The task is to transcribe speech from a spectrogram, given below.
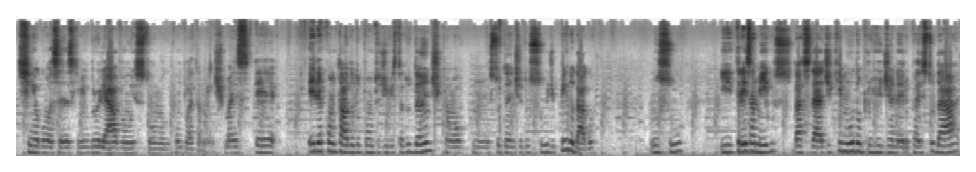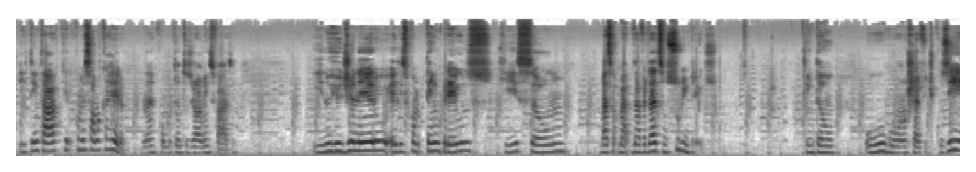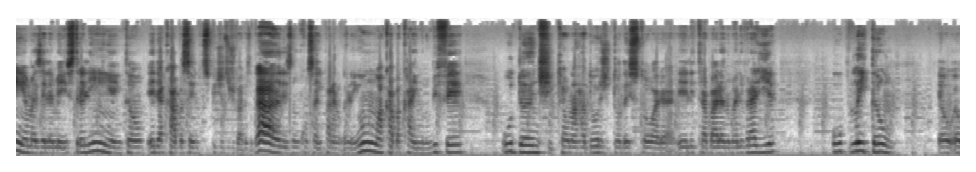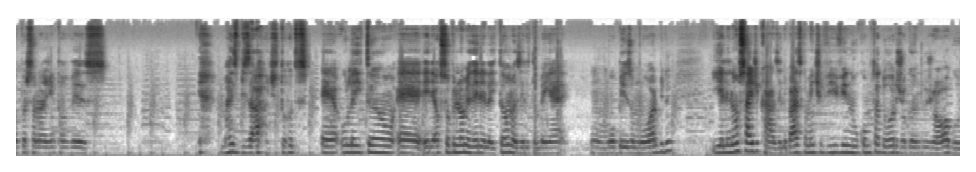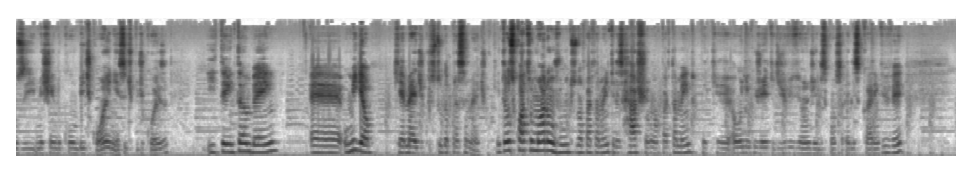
tinha algumas cenas que me embrulhavam o estômago completamente. Mas é, ele é contado do ponto de vista do Dante, que é um, um estudante do sul, de Pingo d'Água, no sul, e três amigos da cidade que mudam para o Rio de Janeiro para estudar e tentar começar uma carreira, né? Como tantos jovens fazem. E no Rio de Janeiro eles têm empregos que são, na verdade, são subempregos. Então o Hugo é um chefe de cozinha, mas ele é meio estrelinha, então ele acaba sendo despedido de vários lugares, não consegue parar em lugar nenhum, acaba caindo no buffet. O Dante, que é o narrador de toda a história, ele trabalha numa livraria. O Leitão é o, é o personagem talvez mais bizarro de todos. É, o Leitão, é, ele é o sobrenome dele Leitão, mas ele também é um obeso mórbido. E ele não sai de casa, ele basicamente vive no computador jogando jogos e mexendo com Bitcoin, esse tipo de coisa. E tem também é, o Miguel, que é médico, estuda para ser médico. Então os quatro moram juntos no apartamento, eles racham um apartamento, porque é o único jeito de viver onde eles, eles querem viver.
